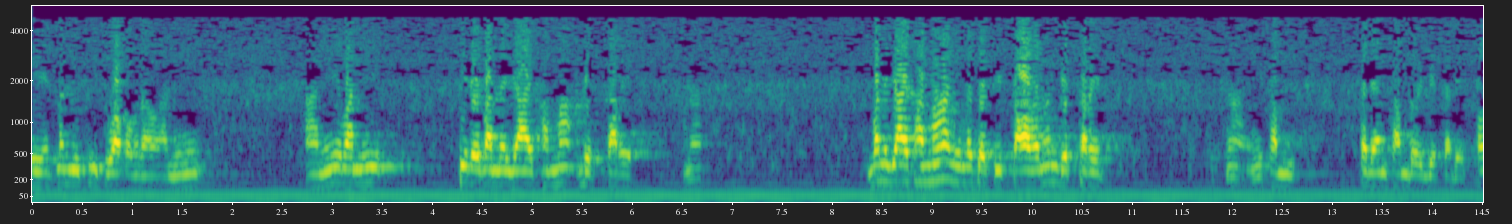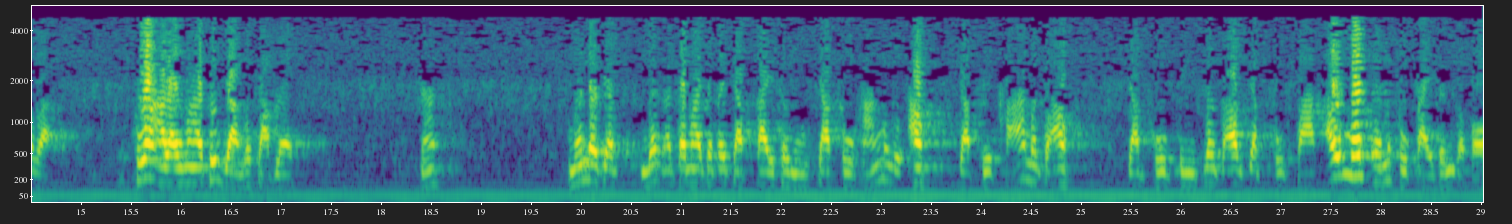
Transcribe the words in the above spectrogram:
เหตุมันมีที่ตัวของเราอันนี้ อันนี้วันนี้ที่ได้บรรยายธรรมะเด็ดกระเร็ดนะบรรยายธรรมะนี่มันจะติดต่อกันนั้นเด็ดกระเร็ดนะนี่ทำแสดงธรรมโดยเด็ดกระเด็ดเพราะว่าทั่วอะไรมาทุกอย่างก็จับเลย นะเหมือนเราจะเหมือนอาตมาจะไปจับไก่ตัวหนึ่งจับผูกหางมันก็เอา จับผูกขามันก็เอา จับผูกปีกมันก็เอาจับผูกปากเอาหมดเลยมันผูกไก่ตัวนี้ก็พอ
